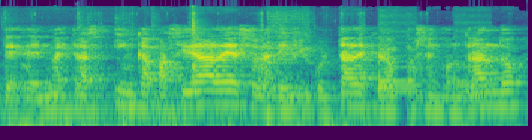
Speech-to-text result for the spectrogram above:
desde nuestras incapacidades o las dificultades que vamos encontrando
